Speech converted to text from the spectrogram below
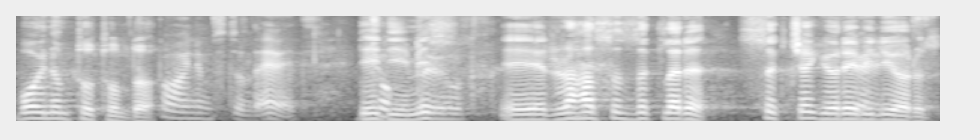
boynum tutuldu Boynum tutuldu evet. dediğimiz e, rahatsızlıkları sıkça görebiliyoruz.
